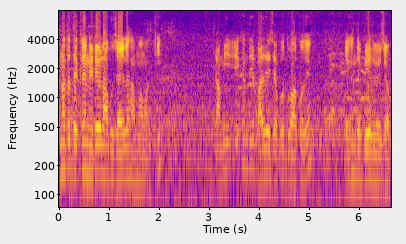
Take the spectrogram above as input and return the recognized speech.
আপনারা তো দেখলেন এটা হলো আবু জাহেল হামাম আর কি আমি এখান থেকে বাইরে যাব দোয়া করে এখান থেকে বের হয়ে যাব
